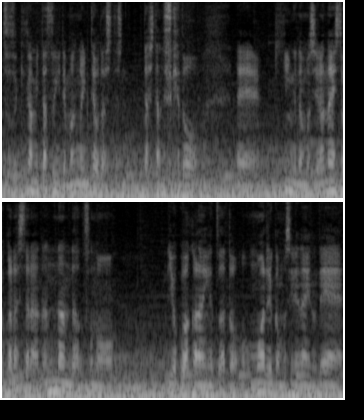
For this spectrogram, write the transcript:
う続きが見たすぎて漫画に手を出した出したんですけど、えー、キングダム知らない人からしたら何なんだそのよくわからんやつだと思われるかもしれないので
